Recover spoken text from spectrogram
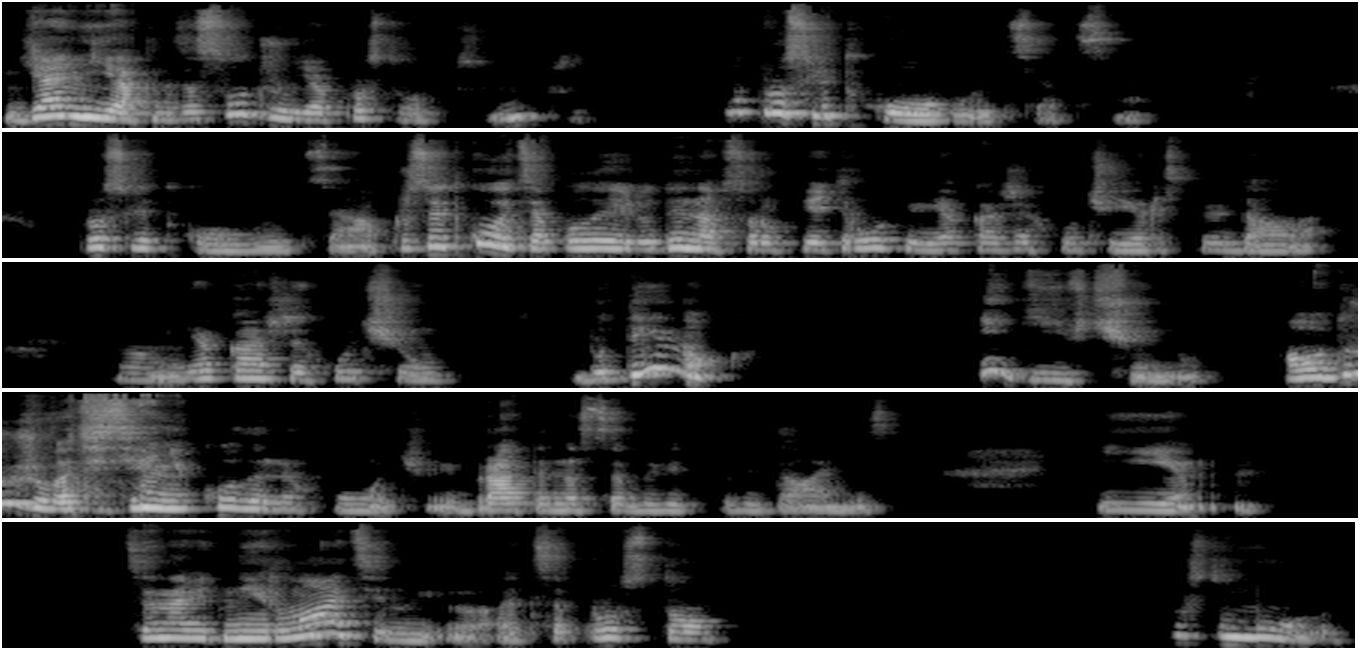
Я ніяк не засуджую, я просто от, ну, ну, прослідковується це. Прослідковується. Прослідковується, коли людина в 45 років, я каже, хочу, я розповідала я каже, хочу будинок і дівчину. А одружуватися я ніколи не хочу і брати на себе відповідальність. І це навіть не ірландці, ну, а це просто, просто молодь.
